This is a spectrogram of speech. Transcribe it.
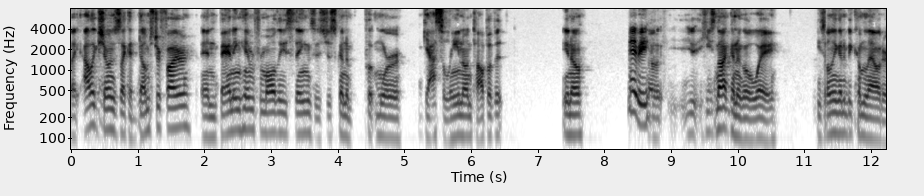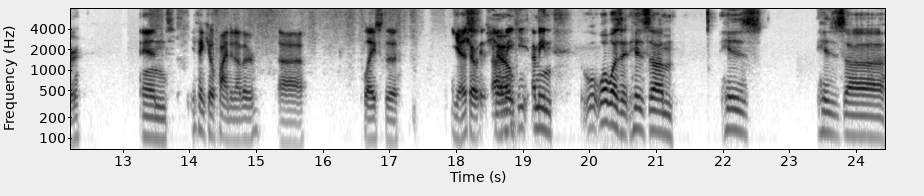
like Alex Jones is like a dumpster fire, and banning him from all these things is just going to put more gasoline on top of it. You know, Maybe. so you, he's not going to go away. He's only going to become louder, and You think he'll find another uh, place to? yes, Show his I show. mean, he. I mean, what was it? His um, his his uh,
